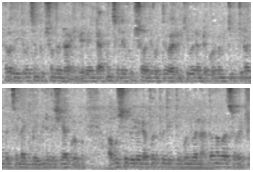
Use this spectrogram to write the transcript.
হ্যালো দেখতে পাচ্ছেন খুব সুন্দর ড্রয়িং এই ড্রয়িংটা আপনি চাইলে খুব সহজে করতে পারেন। কীভাবে ড্রয়িংটা করবেন, কী কী রঙ পেচ্ছে লাগবে ভিডিওতে শেয়ার করব। অবশ্যই ভিডিওটা পরপর দেখতে বলবেন না। ধন্যবাদ সবাইকে।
